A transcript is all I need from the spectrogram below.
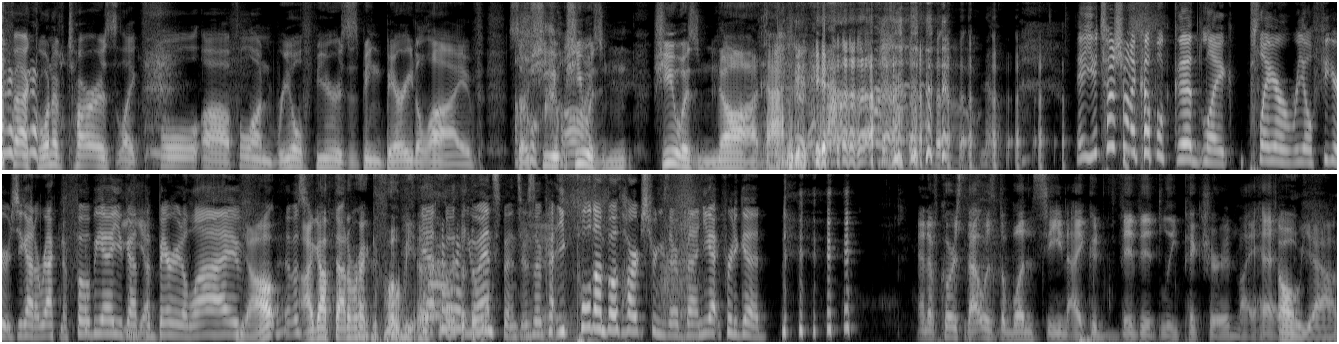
fun fact: one of Tara's like full, uh, full on real fears is being buried alive. So Oh, she, she was, she was not happy. No. Hey, you touched on a couple good like player real fears. You got arachnophobia. You got the buried alive. yup, That was- I got that arachnophobia. Yeah, both you and Spencer. So you pulled on both heartstrings there, Ben. You got pretty good. And of course, that was the one scene I could vividly picture in my head. Oh yeah.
